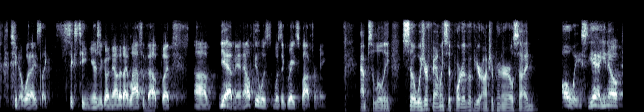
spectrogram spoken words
you know what I was like 16 years ago now that I laugh about. But um, yeah, man, outfield was was a great spot for me. Absolutely. So, was your family supportive of your entrepreneurial side? Always. Yeah. You know,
